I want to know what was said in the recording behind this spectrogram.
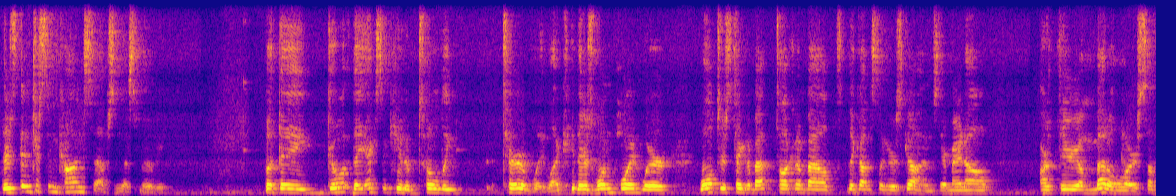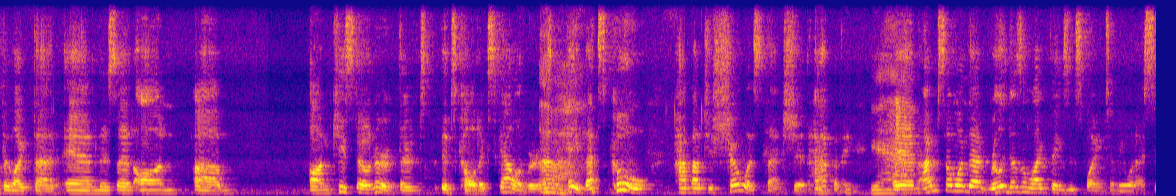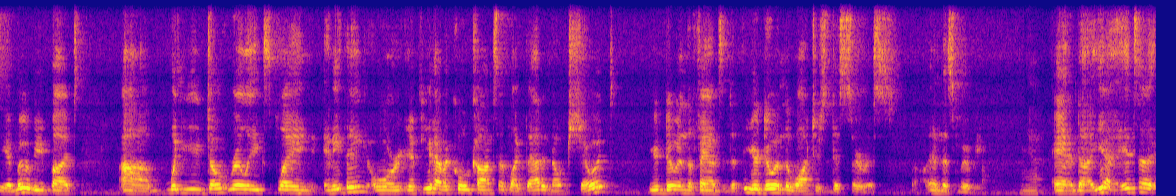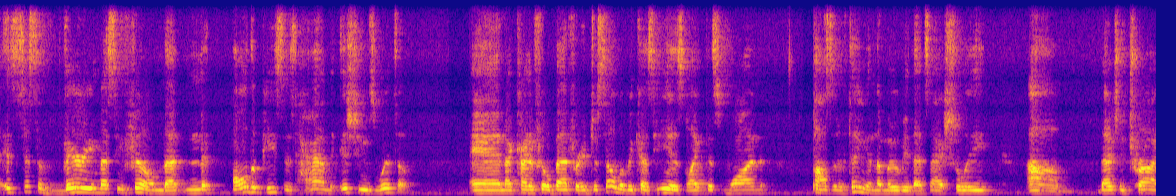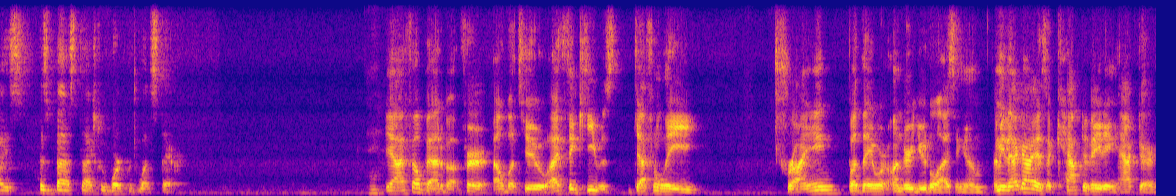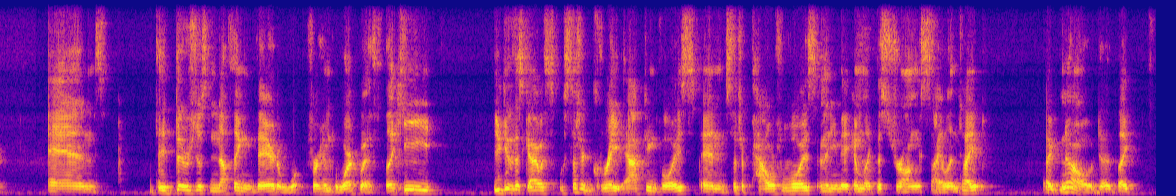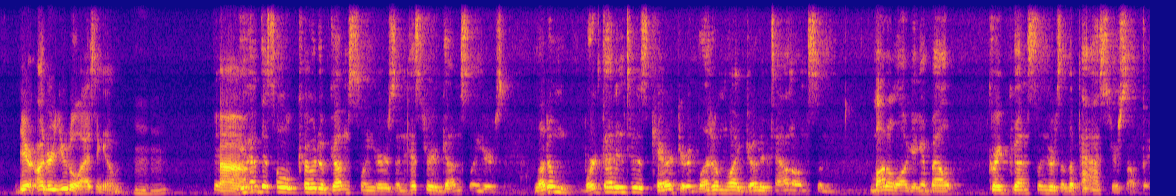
there's interesting concepts in this movie, but they go they execute them totally terribly. Like there's one point where Walter's taking about talking about the gunslinger's guns. They're made out of arthurium metal or something like that, and they said on um, on Keystone Earth, there's, it's called Excalibur. I was like, hey, that's cool. How about you show us that shit happening? yeah. And I'm someone that really doesn't like things explained to me when I see a movie, but um, when you don't really explain anything, or if you have a cool concept like that and don't show it, you're doing the fans, you're doing the watchers disservice in this movie. yeah. And uh, yeah, it's a it's just a very messy film that n- all the pieces have issues with them. And I kind of feel bad for Idris Elba because he is like this one positive thing in the movie that's actually um, that actually tries his best to actually work with what's there. Yeah, I felt bad about for Elba too. I think he was definitely trying, but they were underutilizing him. I mean, that guy is a captivating actor, and they, there's just nothing there to for him to work with. Like he, you give this guy with, with such a great acting voice and such a powerful voice, and then you make him like the strong, silent type. Like no, like you're underutilizing him. Mm-hmm. Yeah, Um, you have this whole code of gunslingers and history of gunslingers. Let him work that into his character and let him like go to town on some monologuing about great gunslingers of the past or something.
